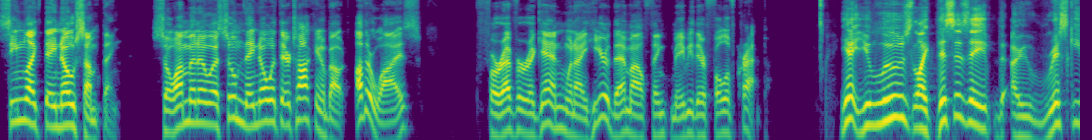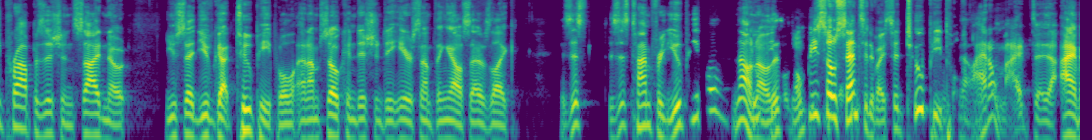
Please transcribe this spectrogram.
seem like they know something. So I'm going to assume they know what they're talking about. Otherwise, forever again, when I hear them, I'll think maybe they're full of crap. Yeah, you lose. Like this is a a risky proposition. Side note: you said you've got two people, and I'm so conditioned to hear something else. I was like, is this is this time for you people? No, Two no, this don't be so sensitive. I said two people. no, I don't mind. uh, I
